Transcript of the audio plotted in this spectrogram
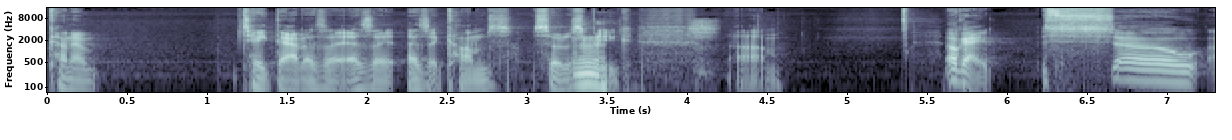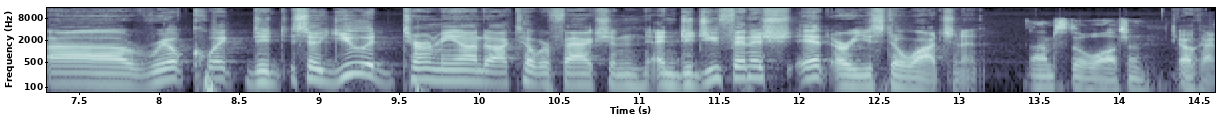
kind of take that as a as a as it comes, so to speak. Um, okay. So, uh, real quick, did so you had turned me on to October Faction, and did you finish it, or are you still watching it? I'm still watching. Okay.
